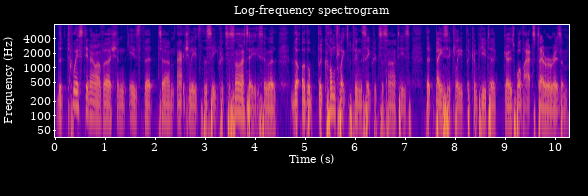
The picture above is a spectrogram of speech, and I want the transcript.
The twist in our version is that um, actually it's the secret societies who are the, are the, the conflicts between the secret societies that basically the computer goes, well, that's terrorism.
